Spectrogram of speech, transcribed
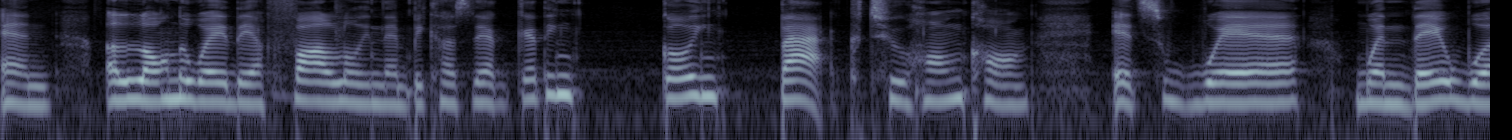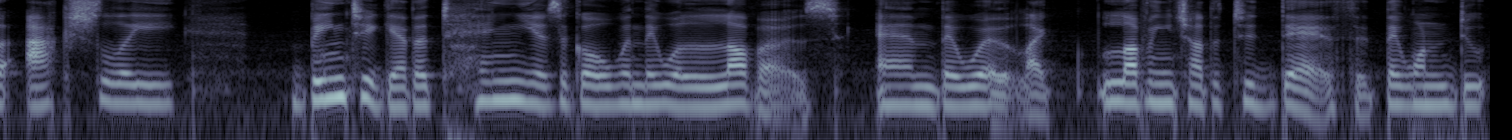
And along the way, they are following them because they're getting going back to Hong Kong. It's where, when they were actually been together 10 years ago when they were lovers and they were like loving each other to death. They want to do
